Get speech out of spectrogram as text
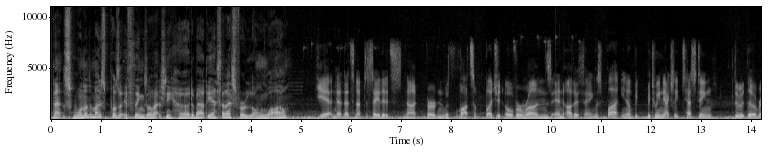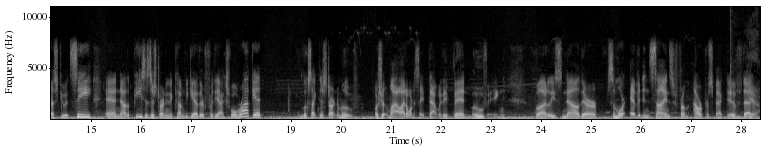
That's one of the most positive things I've actually heard about the SLS for a long while. Yeah, and that's not to say that it's not burdened with lots of budget overruns and other things, but you know, be- between actually testing the the rescue at sea and now the pieces are starting to come together for the actual rocket, looks like they're starting to move. Or should, well, I don't want to say it that way. They've been moving, but at least now there are some more evident signs from our perspective that Yeah,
